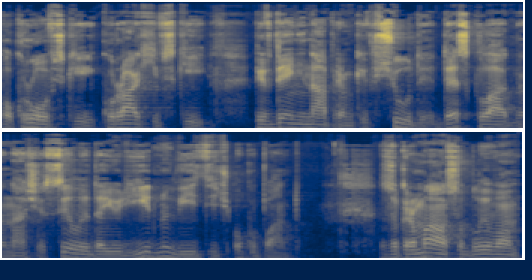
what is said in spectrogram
Покровський, Курахівський, південні напрямки всюди, де складно наші сили дають гідну відсіч окупанту. Зокрема, особливо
